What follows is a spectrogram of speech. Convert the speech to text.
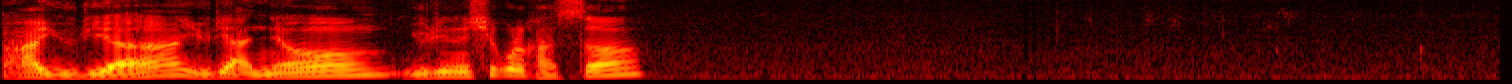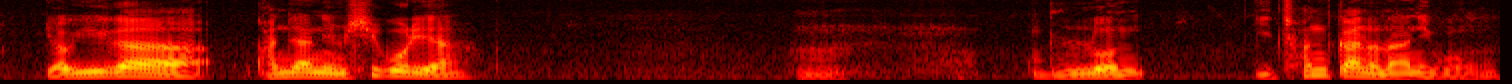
아, 유리야. 유리 안녕. 유리는 시골 갔어? 여기가 관장님 시골이야. 음. 물론 이 천가는 아니고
